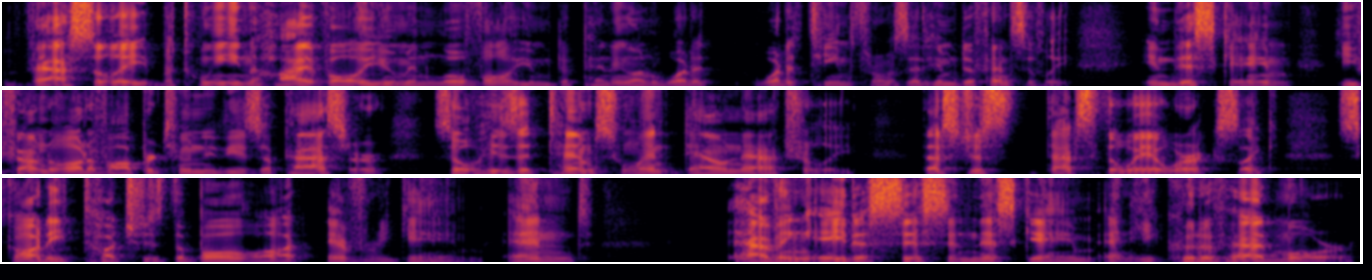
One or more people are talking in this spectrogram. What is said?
vacillate between high volume and low volume depending on what a, what a team throws at him defensively. In this game, he found a lot of opportunity as a passer, so his attempts went down naturally. That's just that's the way it works. Like Scottie touches the ball a lot every game and having 8 assists in this game and he could have had more.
